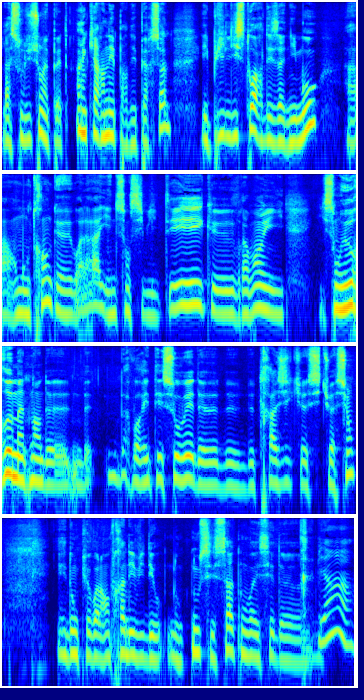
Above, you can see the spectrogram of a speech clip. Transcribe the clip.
la solution elle peut être incarnée par des personnes, et puis l'histoire des animaux euh, en montrant que voilà, il y a une sensibilité, que vraiment ils, ils sont heureux maintenant d'avoir été sauvés de, de- de tragiques situations. Et donc euh, voilà, on fera des vidéos. Donc nous, c'est ça qu'on va essayer de. Très bien,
